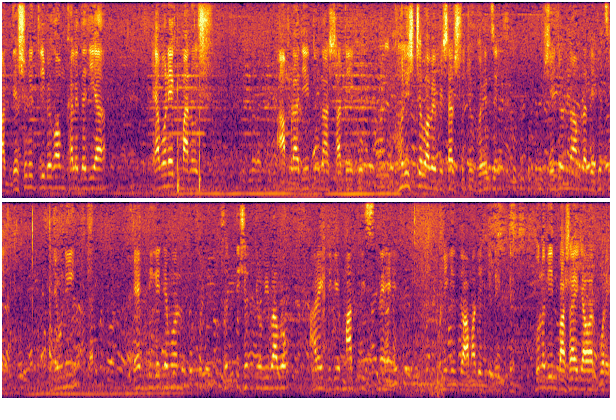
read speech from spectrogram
আর দেশনেত্রী বেগম খালেদা জিয়া এমন এক মানুষ। আমরা যেহেতু ওনার সাথে খুব ঘনিষ্ঠভাবে মেশার সুযোগ হয়েছে, সেই জন্য আমরা দেখেছি যে উনি একদিকে যেমন সত্যি সত্যি অভিভাবক, আরেকদিকে মাতৃ স্নেহে উনি কিন্তু আমাদেরকে দেখতেন। কোনোদিন বাসায় যাওয়ার পরে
